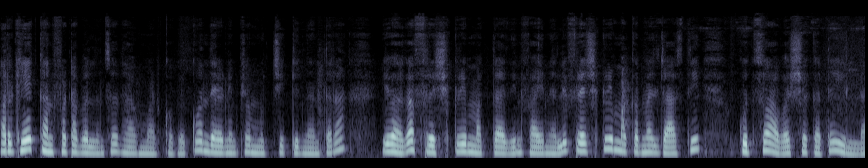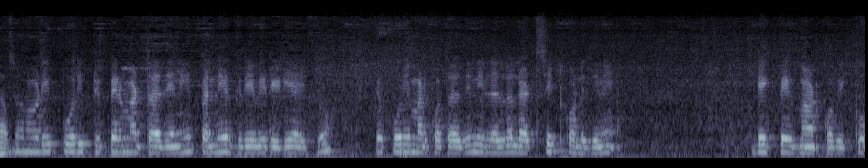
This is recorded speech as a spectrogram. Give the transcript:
ಅವ್ರಿಗೆ ಹೇಗೆ ಕಂಫರ್ಟಬಲ್ ಅನ್ಸೋದು ಹಾಗೆ ಮಾಡ್ಕೋಬೇಕು. ಒಂದೆರಡು ನಿಮಿಷ ಮುಚ್ಚಿಕ್ಕಿದ ನಂತರ ಇವಾಗ ಫ್ರೆಶ್ ಕ್ರೀಮ್ ಹಾಕ್ತಾ ಇದ್ದೀನಿ ಫೈನಲಿ ಫ್ರೆಶ್ ಕ್ರೀಮ್ ಹಾಕೋದ್ಮೇಲೆ ಜಾಸ್ತಿ ಕುದಿಸೋ ಅವಶ್ಯಕತೆ ಇಲ್ಲ. ಸೊ ನೋಡಿ, ಪೂರಿ ಪ್ರಿಪೇರ್ ಮಾಡ್ತಾ ಇದ್ದೀನಿ. ಪನ್ನೀರ್ ಗ್ರೇವಿ ರೆಡಿ ಆಯಿತು. ಪೂರಿ ಮಾಡ್ಕೊತಾ ಇದ್ದೀನಿ. ಇಲ್ಲೆಲ್ಲ ಲಟ್ಸ್ ಇಟ್ಕೊಂಡಿದ್ದೀನಿ. ಬೇಗ ಬೇಗ ಮಾಡ್ಕೋಬೇಕು.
